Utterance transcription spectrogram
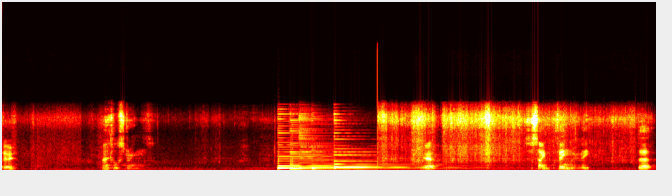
do metal strings. Yeah, it's the same thing really. That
